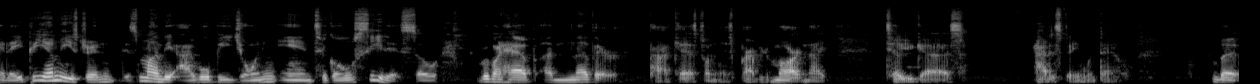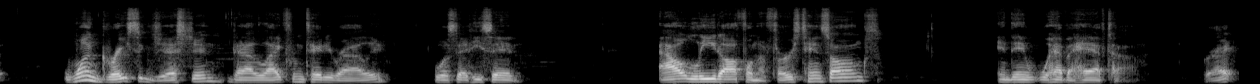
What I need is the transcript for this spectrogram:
at 8 p.m. Eastern, this Monday, I will be joining in to go see this. So we're gonna have another podcast on this probably tomorrow night. Tell you guys how this thing went down. But one great suggestion that I like from Teddy Riley was that he said, I'll lead off on the first 10 songs and then we'll have a halftime, right?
